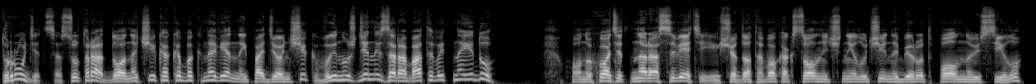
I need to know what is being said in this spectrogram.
трудится с утра до ночи, как обыкновенный паденщик, вынужденный зарабатывать на еду. Он уходит на рассвете, еще до того, как солнечные лучи наберут полную силу,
